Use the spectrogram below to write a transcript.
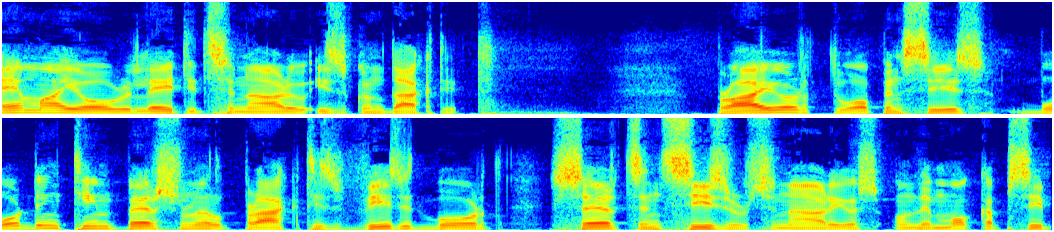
MIO-related scenario is conducted. Prior to Open Seas, boarding team personnel practice visit board, search and seizure scenarios on the mock-up ship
